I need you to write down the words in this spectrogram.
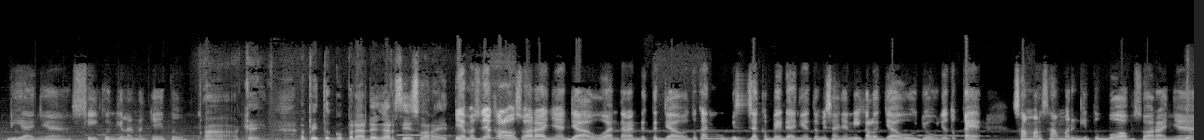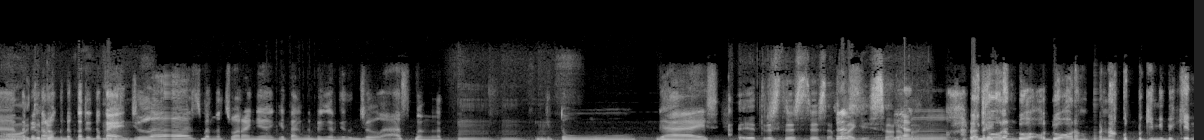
dianya si kuntilanaknya itu. Ah oke. Tapi itu gue pernah dengar sih suara itu. Ya maksudnya kalau suaranya jauh antara deket jauh tuh kan bisa kebedanya tuh misalnya nih kalau jauh jauhnya tuh kayak samar-samar gitu Bob suaranya. Ya, oh, Tapi itu kalau dek- deket itu kayak Hmm. jelas banget suaranya. Kita ngedenger gitu jelas banget Hmm, hmm, hmm. gitu guys. Eh, terus terus terus apa Terus lagi suara apa yang lagi? Lagi berikut- orang dua dua orang penakut begini bikin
